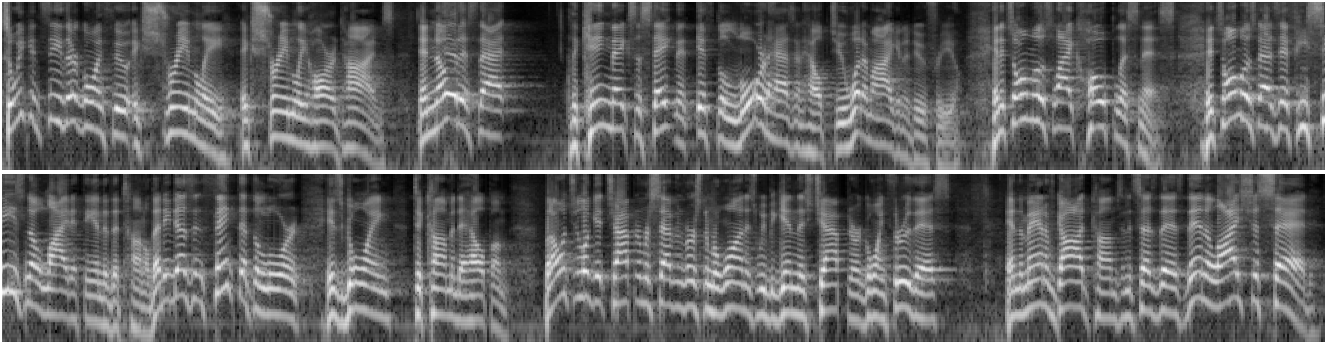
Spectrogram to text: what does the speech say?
So we can see they're going through extremely, extremely hard times. And notice that the king makes a statement if the Lord hasn't helped you, what am I going to do for you? And it's almost like hopelessness. It's almost as if he sees no light at the end of the tunnel, that he doesn't think that the Lord is going to come and to help him. But I want you to look at chapter number 7, verse number 1 as we begin this chapter, going through this. And the man of God comes, and it says this Then Elisha said,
